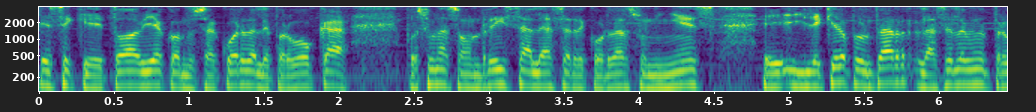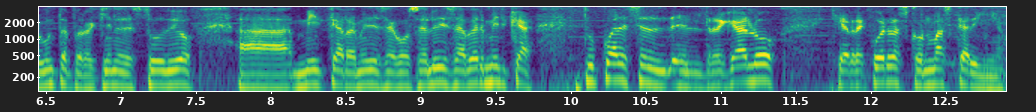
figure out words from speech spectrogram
Ese que todavía cuando se acuerda le provoca, pues, una sonrisa, le hace recordar su niñez. Eh, y le quiero preguntar, hacer la misma pregunta, pero aquí en el estudio, a Milka Ramírez, a José Luis. A ver, Milka, ¿tú cuál es el, el regalo que recuerdas con más cariño?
